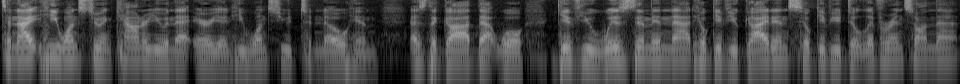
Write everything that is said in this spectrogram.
Tonight, He wants to encounter you in that area, and He wants you to know Him as the God that will give you wisdom in that. He'll give you guidance, He'll give you deliverance on that.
